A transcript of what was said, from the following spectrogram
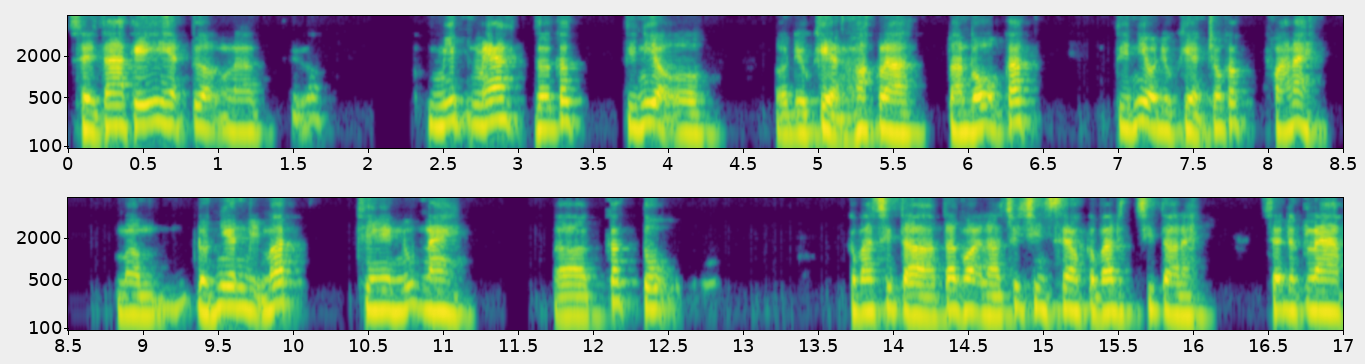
xảy ra cái hiện tượng là mismatch giữa các tín hiệu điều khiển hoặc là toàn bộ các tín hiệu điều khiển cho các khóa này mà đột nhiên bị mất thì lúc này uh, các tụ capacitor ta gọi là switching cell capacitor này sẽ được lạp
